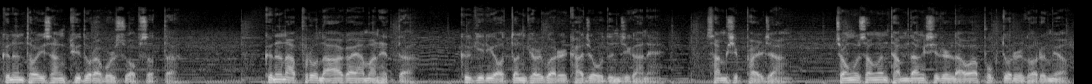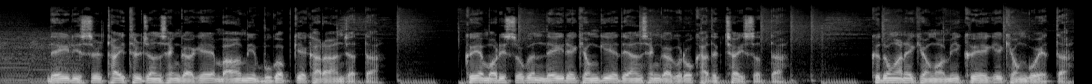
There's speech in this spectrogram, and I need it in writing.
그는 더 이상 뒤돌아볼 수 없었다. 그는 앞으로 나아가야만 했다. 그 길이 어떤 결과를 가져오든지 간에 38장 정우성은 담당실을 나와 복도를 걸으며 내일 있을 타이틀전 생각에 마음이 무겁게 가라앉았다. 그의 머릿속은 내일의 경기에 대한 생각으로 가득 차 있었다. 그동안의 경험이 그에게 경고했다.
